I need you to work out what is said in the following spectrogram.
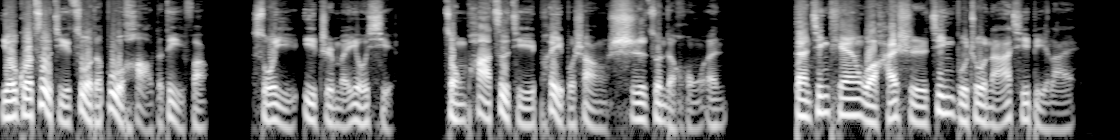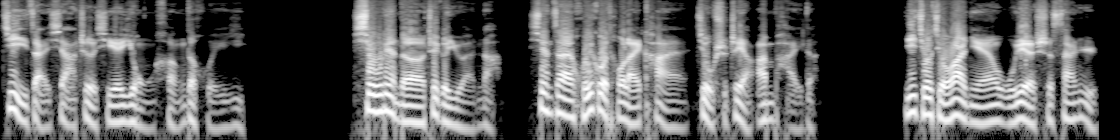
有过自己做的不好的地方，所以一直没有写，总怕自己配不上师尊的洪恩。但今天我还是禁不住拿起笔来。记载下这些永恒的回忆，修炼的这个缘呐，现在回过头来看，就是这样安排的。一九九二年五月十三日，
